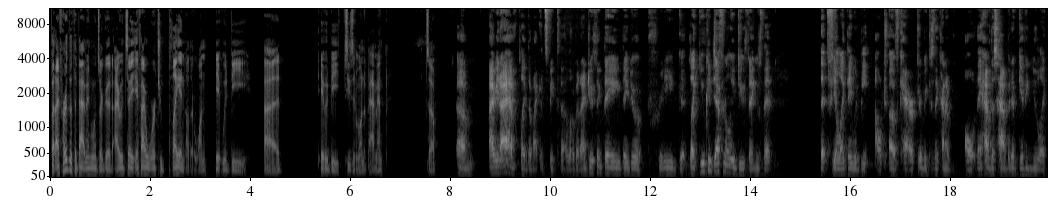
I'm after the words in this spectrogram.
but I've heard that the Batman ones are good. I would say if I were to play another one, it would be uh, it would be season one of Batman. So Um, I mean, I have played them. I can speak to that a little bit. I do think they they do a pretty good. Like, you could definitely do things that that feel like they would be out of character because they kind of all they have this habit of giving you like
